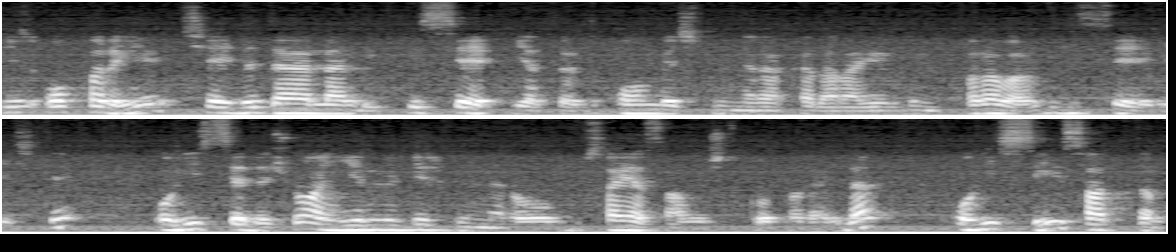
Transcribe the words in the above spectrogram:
biz o parayı şeyde değerlendik. Hisse yatırdık. 15 bin lira kadar ayırdığım bir para vardı. Hisseye geçti. O hisse de şu an 21 bin lira oldu. Saya salmıştık o parayla. O hisseyi sattım.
